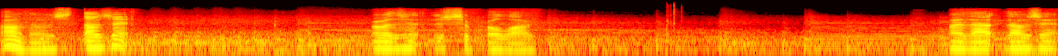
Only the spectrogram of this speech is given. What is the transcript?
Oh, that was that was it. Or was it just a prologue? Oh, that that was it.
